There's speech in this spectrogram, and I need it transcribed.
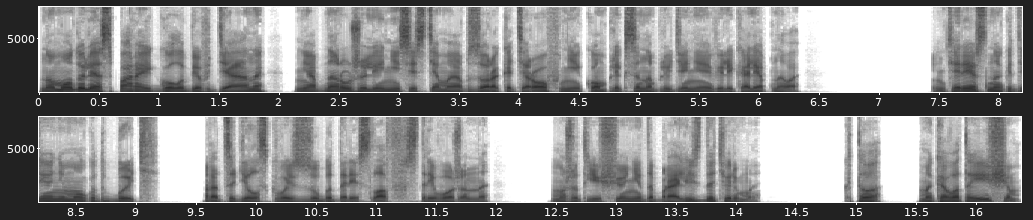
Но модули с парой голубев Диана не обнаружили ни системы обзора катеров, ни комплексы наблюдения Великолепного. «Интересно, где они могут быть?» — процедил сквозь зубы Дарислав встревоженно. «Может, еще не добрались до тюрьмы?» «Кто? Мы кого-то ищем?»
